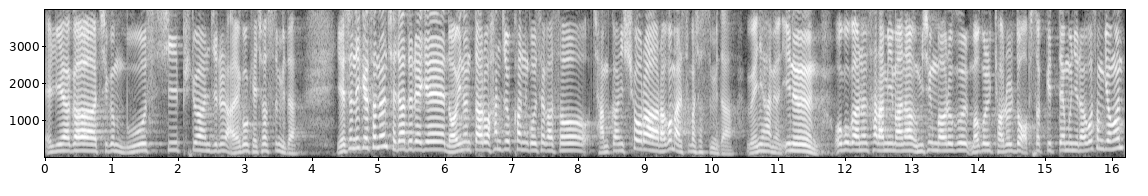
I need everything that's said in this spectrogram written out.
엘리야가 지금 무엇이 필요한지를 알고 계셨습니다. 예수님께서는 제자들에게 너희는 따로 한적한 곳에 가서 잠깐 쉬어라 라고 말씀하셨습니다. 왜냐하면 이는 오고 가는 사람이 많아 음식 먹을, 먹을 겨를도 없었기 때문이라고 성경은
